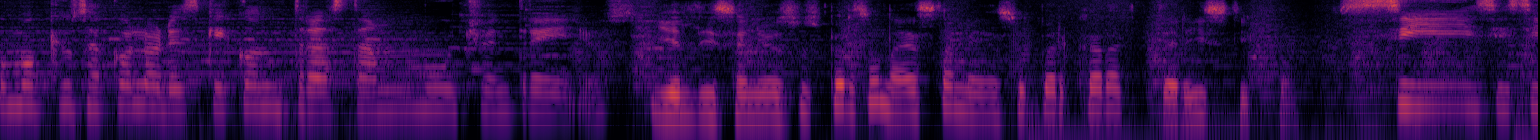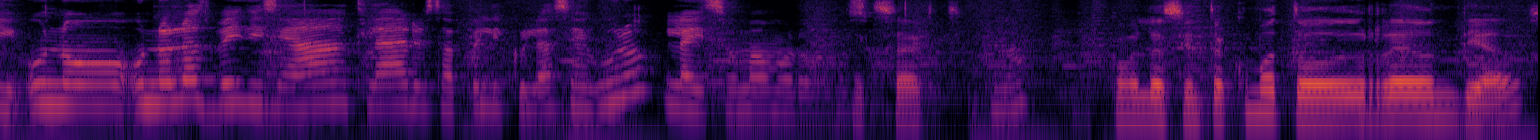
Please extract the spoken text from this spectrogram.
Como que usa colores que contrastan mucho entre ellos. Y el diseño de sus personajes también es súper característico. Sí, sí, sí. Uno, uno los ve y dice, ah, claro, esta película seguro la hizo Mamoru Exacto. ¿No? Como lo siento como todos redondeados.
